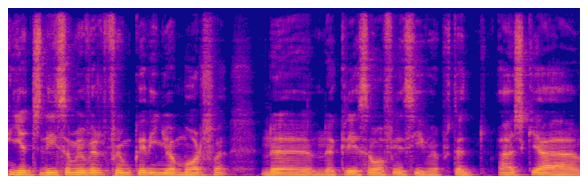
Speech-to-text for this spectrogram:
E antes disso, a meu ver, foi um bocadinho amorfa na, na criação ofensiva. Portanto, acho que há,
